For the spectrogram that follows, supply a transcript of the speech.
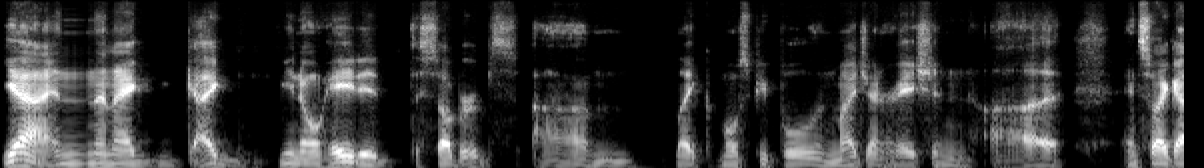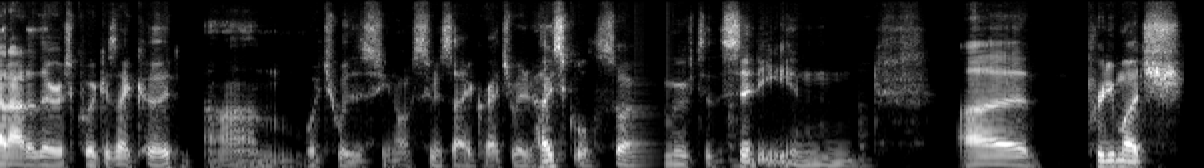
yeah, and then I I you know hated the suburbs. Um, like most people in my generation. Uh, and so I got out of there as quick as I could, um, which was, you know, as soon as I graduated high school. So I moved to the city and uh, pretty much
